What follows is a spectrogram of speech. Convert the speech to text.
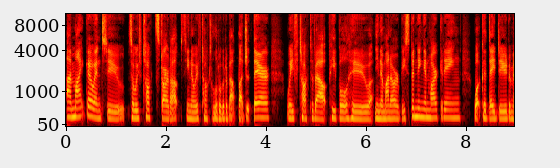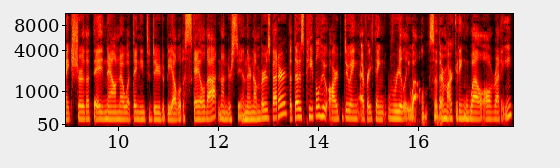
I might go into so we've talked startups. You know, we've talked a little bit about budget there. We've talked about people who, you know, might already be spending in marketing. What could they do to make sure that they now know what they need to do to be able to scale that and understand their numbers better? But those people who are doing everything really well, so they're marketing well already,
